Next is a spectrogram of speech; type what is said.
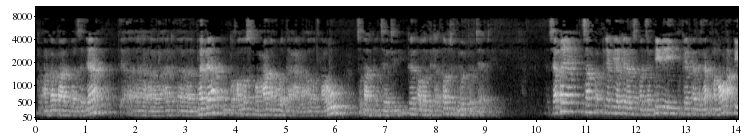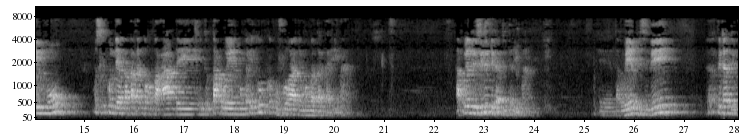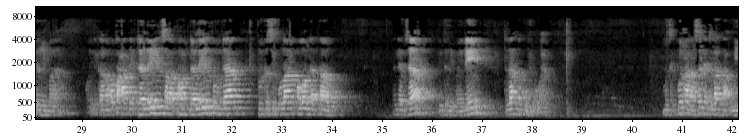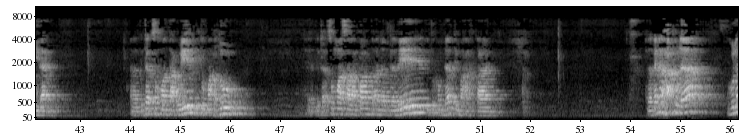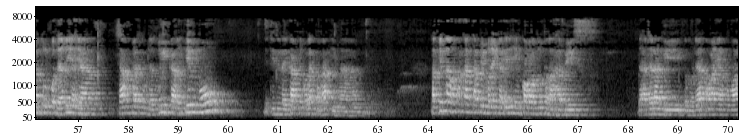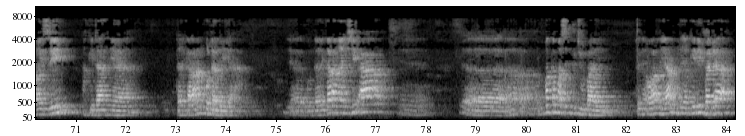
Anggapan bahasanya pada untuk Allah Subhanahu wa taala. Allah tahu setelah terjadi dan Allah tidak tahu sebelum terjadi. Siapa yang sampai punya keyakinan semacam ini berkaitan dengan menolak ilmu Meskipun dia katakan untuk taati itu takwil, maka itu kekufuran yang membatalkan iman. Takwil di sini tidak diterima. Takwil di sini eh, tidak diterima. Oh, ini karena otak atik dalil, salah paham dalil, kemudian berkesimpulan Allah tidak tahu. Ini bisa diterima. Ini adalah kekufuran. Meskipun alasannya adalah takwilan. Eh, tidak semua takwil itu makdum. Ya, tidak semua salah paham terhadap dalil itu kemudian dimaafkan. Karena hakulah gulatul qadariyah yang sampai kemudian mengikari ilmu dinilai kafir oleh para imam. Lakinnahu akan tapi mereka ini yang korban telah habis. Tidak ada lagi kemudian orang yang mewarisi akidahnya dari kalangan Qadariyah. Ya, adapun dari kalangan Syiah ya, ya, maka masih dijumpai dengan orang yang meyakini pada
